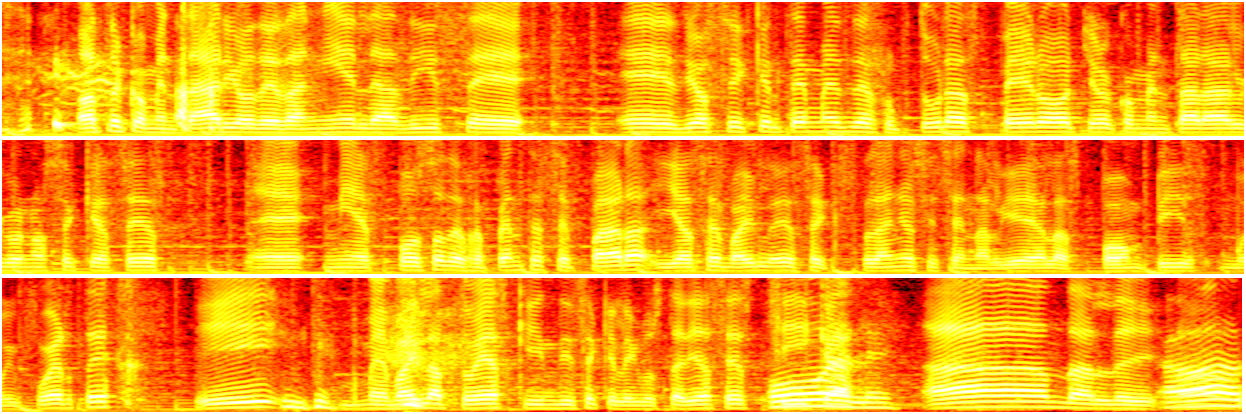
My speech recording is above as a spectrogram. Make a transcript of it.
Otro comentario de Daniela dice: eh, Yo sé que el tema es de rupturas, pero quiero comentar algo, no sé qué hacer. Eh, mi esposo de repente se para y hace bailes extraños y se nalguea las pompis muy fuerte. Y me baila twerking, dice que le gustaría ser chica. Ándale. Ah,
